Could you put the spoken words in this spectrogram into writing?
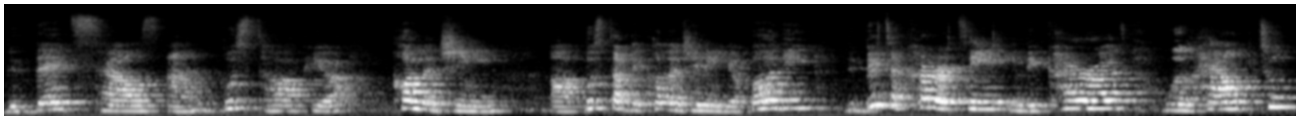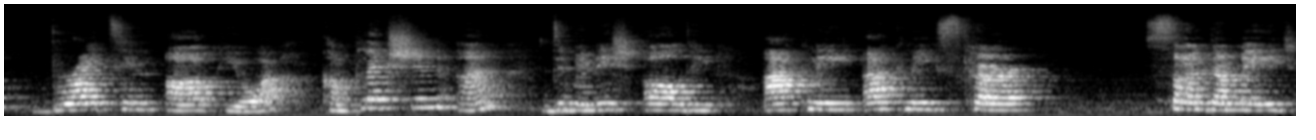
the dead cells and boost up your collagen, uh, boost up the collagen in your body. The beta carotene in the carrot will help to brighten up your complexion and diminish all the acne, acne, scar, sun damage,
